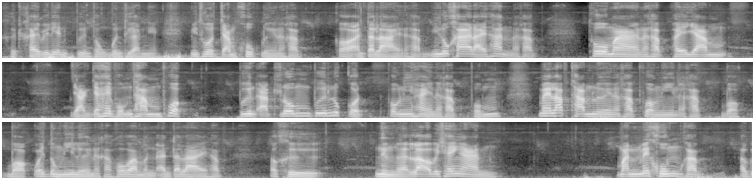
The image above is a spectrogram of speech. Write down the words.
เกิดใครไปเล่นปืนทงปืนเถื่อนเนี่ยมีโทษจำคุกเลยนะครับ ก็อันตรายนะครับ มีลูกค้าหลายท่านนะครับ โทรมานะครับ พยายาม อยากจะให้ผมทำพวกปืนอัดลมปืนลูกกดพวกนี้ให้นะครับ ผมไม่รับทำเลยนะครับ พวกนี้นะครับ บอกบอกไว้ตรงนี้เลยนะครับ เพราะว่ามันอันตรายครับ ก็คือหนึ่งเราเอาไปใช้งาน มันไม่คุ้มครับ เอาไป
